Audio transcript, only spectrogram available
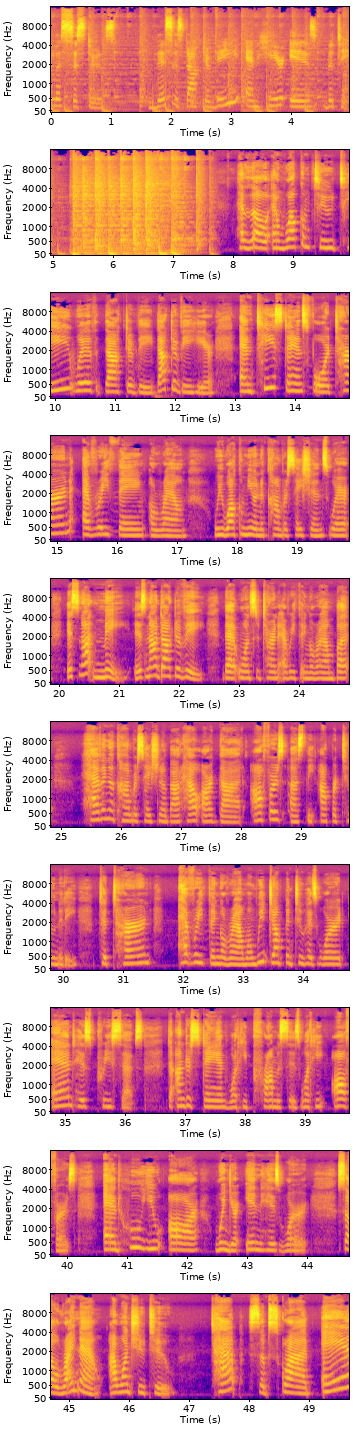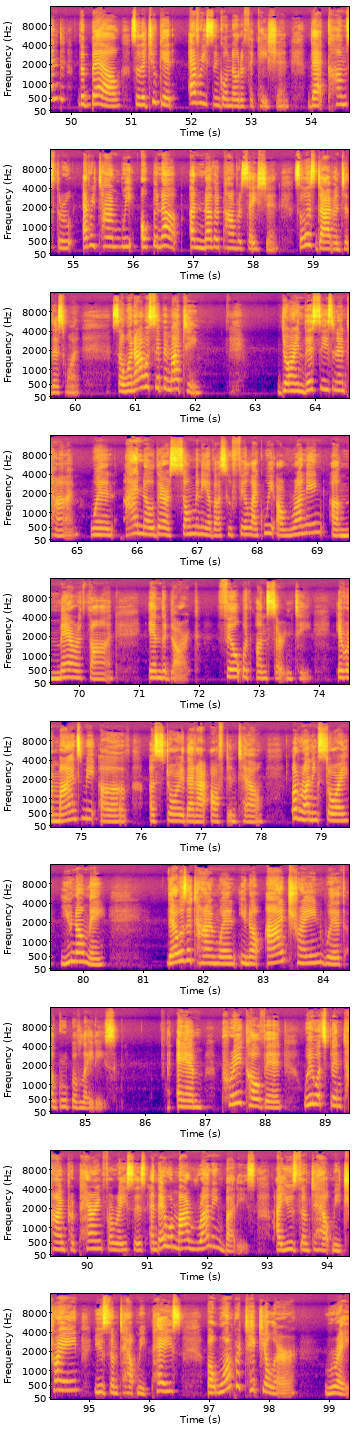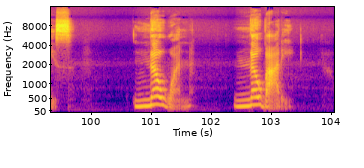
Fearless Sisters. This is Dr. V, and here is the tea. Hello, and welcome to Tea with Dr. V. Dr. V here, and T stands for Turn Everything Around. We welcome you into conversations where it's not me, it's not Dr. V that wants to turn everything around, but having a conversation about how our God offers us the opportunity to turn everything around when we jump into His Word and His precepts to understand what He promises, what He offers, and who you are when you're in His Word. So, right now, I want you to tap subscribe and the bell so that you get every single notification that comes through every time we open up another conversation. So let's dive into this one. So, when I was sipping my tea during this season and time, when I know there are so many of us who feel like we are running a marathon in the dark, filled with uncertainty, it reminds me of a story that I often tell a running story. You know me. There was a time when, you know, I trained with a group of ladies, and pre COVID, we would spend time preparing for races, and they were my running buddies. I used them to help me train, used them to help me pace. But one particular race, no one, nobody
